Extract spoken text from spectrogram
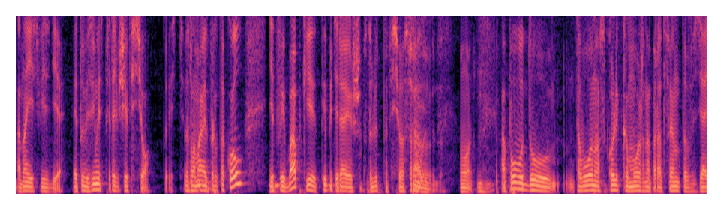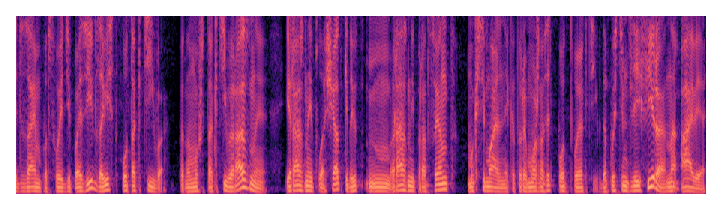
она есть везде. Эта уязвимость потеряет вообще все. То есть взломают протокол, где твои бабки, ты потеряешь абсолютно все сразу. Все вот. По поводу того, насколько можно процентов взять займ под свой депозит, зависит от актива, потому что активы разные, и разные площадки дают разный процент максимальный, который можно взять под твой актив. Допустим, для эфира на Аве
